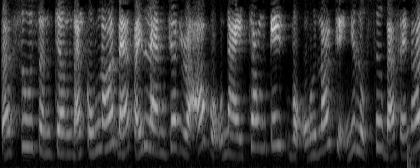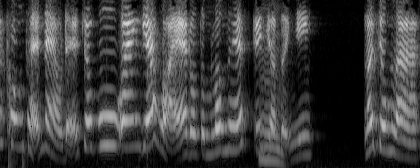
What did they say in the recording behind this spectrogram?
bà Susan Trần đã cũng nói bà phải làm cho rõ vụ này. Trong cái vụ nói chuyện với luật sư bà phải nói không thể nào để cho vu oan giá họa đồ tùm lum hết. Cái ừ. giờ tự nhiên. Nói chung là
